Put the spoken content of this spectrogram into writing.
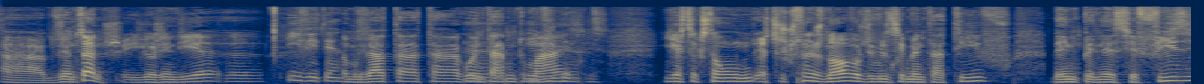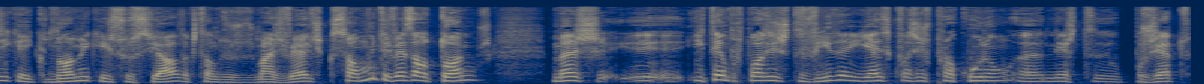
há, há 200 anos. E hoje em dia uh, a humanidade está, está, a aguentar uh, muito evidente. mais. E esta questão, estas questões novas do envelhecimento ativo, da independência física, económica e social, da questão dos mais velhos, que são muitas vezes autónomos, mas e, e têm propósitos de vida e é isso que vocês procuram uh, neste projeto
